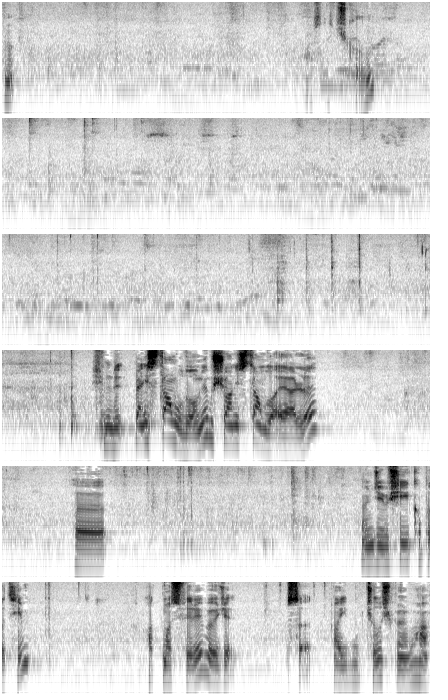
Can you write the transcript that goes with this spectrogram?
Şunu aslında çıkalım. Şimdi ben İstanbul'da doğumluyum. Şu an İstanbul ayarlı. Ee, önce bir şeyi kapatayım. Atmosferi böylece ay bu çalışmıyor mu? ha.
